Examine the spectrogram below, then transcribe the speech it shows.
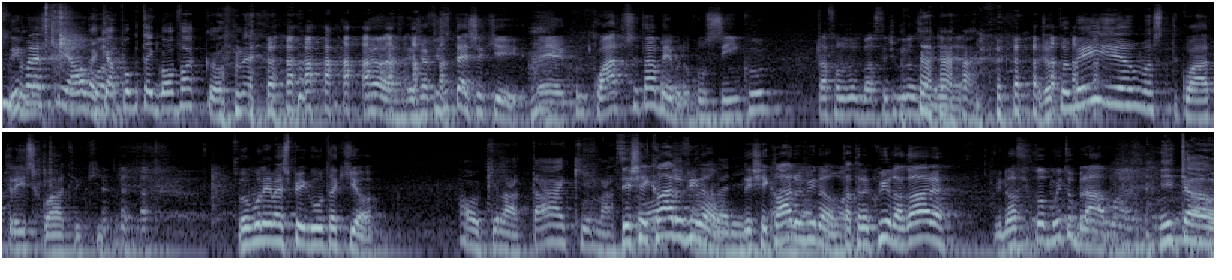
Nem parece que é álcool. Daqui a né? pouco tá igual vacão, né? Não, eu já fiz o teste aqui. É, com 4 você tá bêbado, com 5 tá falando bastante groselha. Eu já tomei é, umas 4, 3, 4 aqui. Vamos ler mais pergunta aqui, ó. Ó, o Kilataque, maçã. Deixei claro, Vinão? Deixei claro, Vinão? Tá tranquilo agora? Vinão ficou muito bravo. Então,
